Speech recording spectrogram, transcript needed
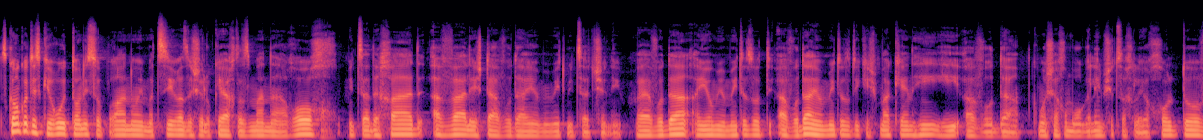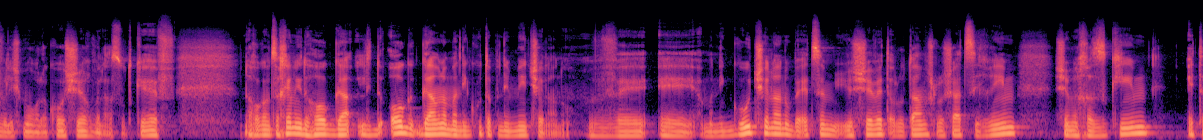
אז קודם כל תזכרו את טוני סופרנו עם הציר הזה שלוקח את הזמן הארוך מצד אחד, אבל יש את העבודה היומיומית מצד שני. והעבודה היומיומית הזאת, העבודה היומיומית הזאת כשמה כן היא, היא עבודה. כמו שאנחנו מורגלים שצריך לאכול טוב ולשמור על הכושר ולעשות כיף. אנחנו גם צריכים לדאוג, לדאוג גם למנהיגות הפנימית שלנו. והמנהיגות שלנו בעצם יושבת על אותם שלושה צירים שמחזקים, את,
